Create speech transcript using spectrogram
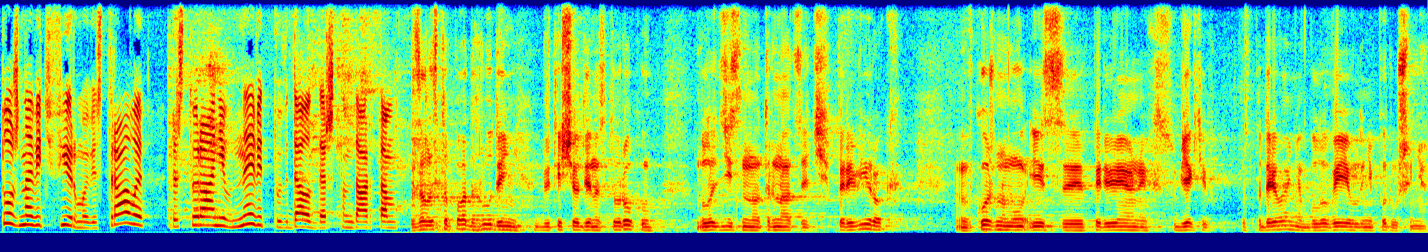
Тож навіть фірмові страви ресторанів не відповідали держстандартам. За листопад-грудень 2011 року було здійснено 13 перевірок. В кожному із перевірених суб'єктів господарювання було виявлені порушення.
